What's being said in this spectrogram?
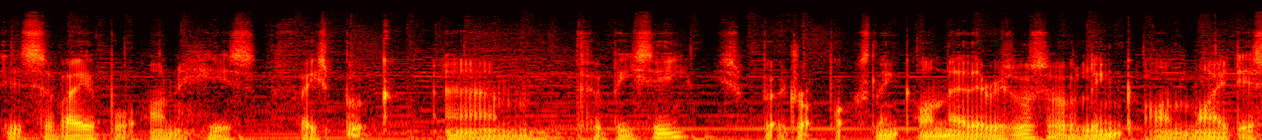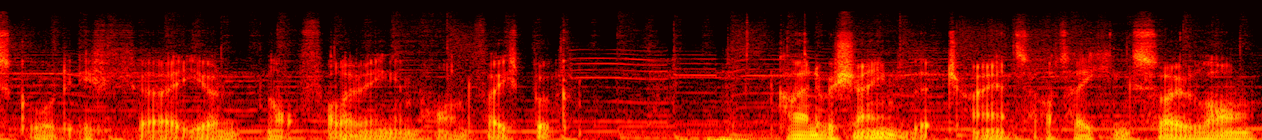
it's available on his Facebook um, for PC. He's put a Dropbox link on there. There is also a link on my Discord if uh, you're not following him on Facebook. Kind of a shame that Giants are taking so long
